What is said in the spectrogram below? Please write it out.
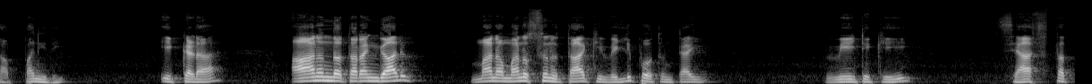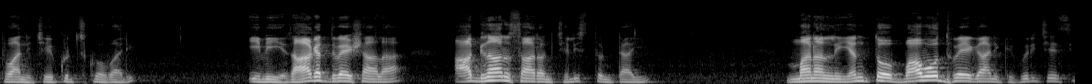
తప్పనిది. ఇక్కడ ఆనంద తరంగాలు మన మనస్సును తాకి వెళ్ళిపోతుంటాయి. వీటికి శాశ్వతత్వాన్ని చేకూర్చుకోవాలి. ఇవి రాగద్వేషాల ఆజ్ఞానుసారం చెలిస్తుంటాయి. మనల్ని ఎంతో భావోద్వేగానికి గురిచేసి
